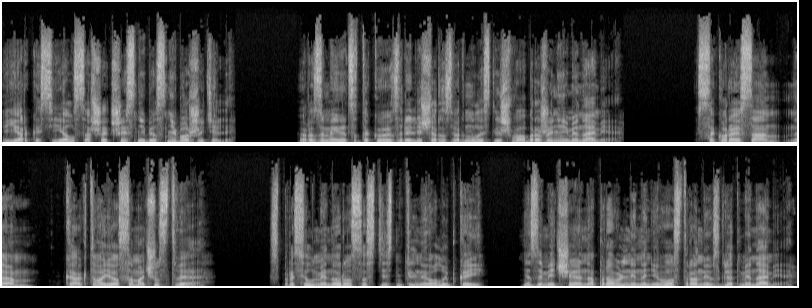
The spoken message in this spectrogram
ярко сиял сошедший с небес небожитель. Разумеется, такое зрелище развернулось лишь воображении именами. «Сакурай-сан, эм, как твое самочувствие?» Спросил Минору со стеснительной улыбкой, не замечая направленный на него странный взгляд Минами.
